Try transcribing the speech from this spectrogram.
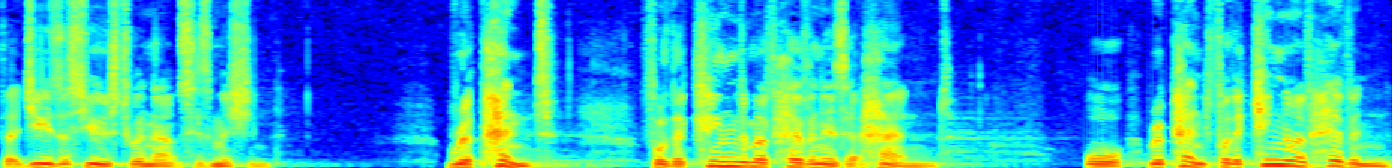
that Jesus used to announce his mission. Repent, for the kingdom of heaven is at hand. Or repent, for the kingdom of heaven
